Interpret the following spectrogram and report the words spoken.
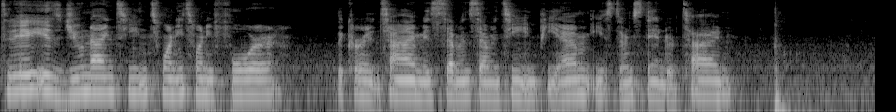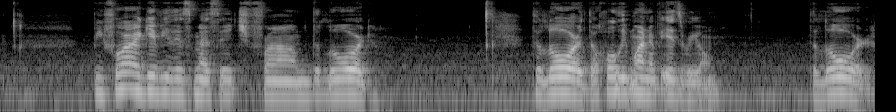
Today is June 19, 2024. The current time is 7:17 p.m. Eastern Standard Time. Before I give you this message from the Lord, the Lord, the Holy One of Israel, the Lord,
